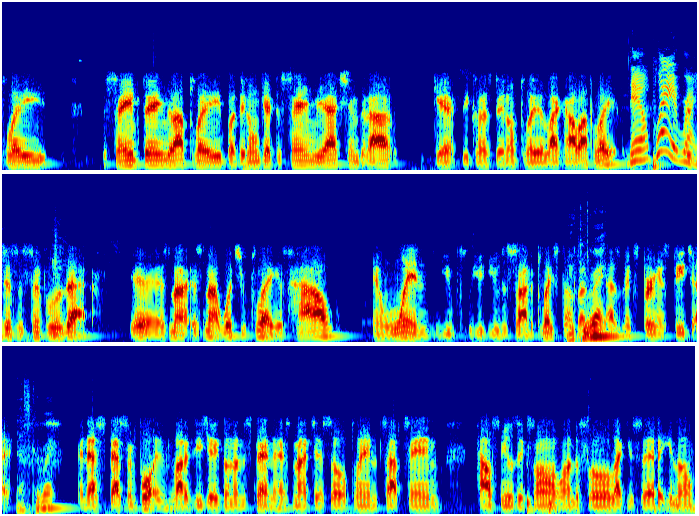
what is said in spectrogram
played the same thing that I played, but they don't get the same reaction that I get because they don't play it like how I play it. They don't play it right. It's just as simple as that. Yeah, it's not it's not what you play, it's how and when you you, you decide to play stuff as, as an experienced DJ. That's correct. And that's that's important. A lot of DJs don't understand that. It's not just oh playing the top ten house music song, wonderful, like you said, you know.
